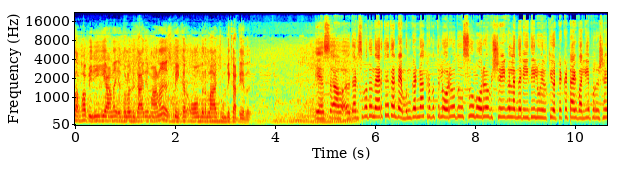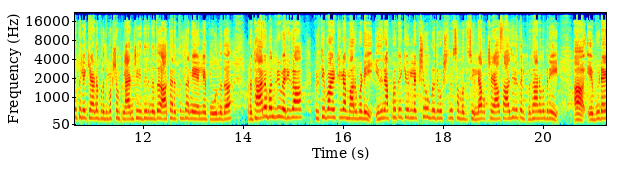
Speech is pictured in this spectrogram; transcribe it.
സഭ പിരിയുകയാണ് എന്നുള്ളൊരു കാര്യമാണ് സ്പീക്കർ ഓം ബിർള ചൂണ്ടിക്കാട്ടിയത്. യെസ് ധൻസുബോധ് നേരത്തെ തന്നെ മുൻഗണനാക്രമത്തിൽ ഓരോ ദിവസവും ഓരോ വിഷയങ്ങൾ എന്ന രീതിയിൽ ഉയർത്തി ഒറ്റക്കെട്ടായി വലിയ പ്രതിഷേധത്തിലേക്കാണ് പ്രതിപക്ഷം പ്ലാൻ ചെയ്തിരുന്നത്. ആ തരത്തിൽ തന്നെയല്ലേ പോകുന്നത്. പ്രധാനമന്ത്രി വരിക കൃത്യമായിട്ടുള്ള മറുപടി. ഇതിനപ്പുറത്തേക്ക് ഒരു ലക്ഷ്യവും പ്രതിപക്ഷത്തെ സംബന്ധിച്ചില്ല. പക്ഷേ ആ സാഹചര്യത്തിൽ പ്രധാനമന്ത്രി എവിടെ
